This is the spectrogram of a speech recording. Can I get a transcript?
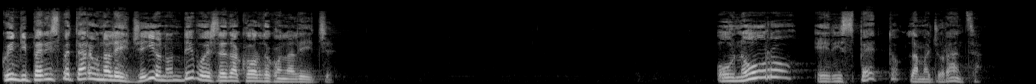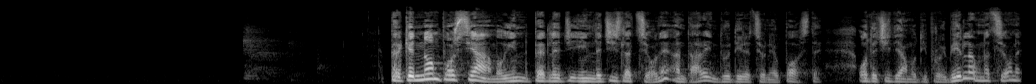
Quindi per rispettare una legge io non devo essere d'accordo con la legge. Onoro e rispetto la maggioranza. Perché non possiamo in, leg- in, legislazione andare in due direzioni opposte. O decidiamo di proibirla un'azione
